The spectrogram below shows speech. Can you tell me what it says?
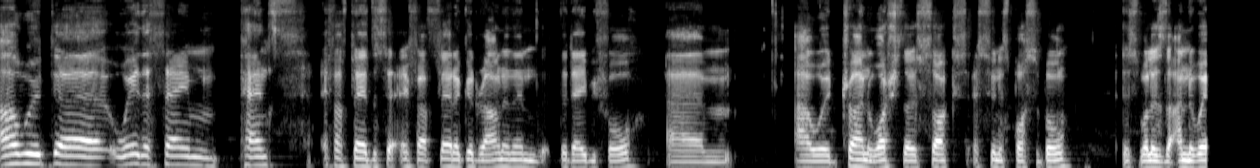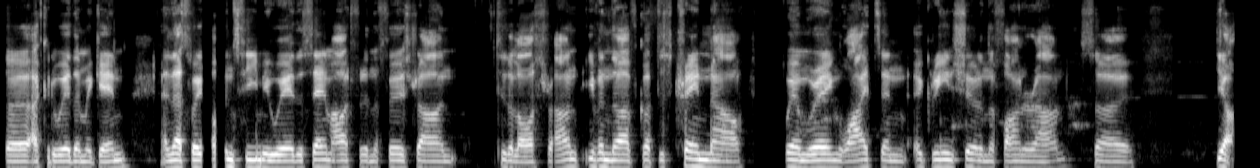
I would uh, wear the same pants if I've played the if I've played a good round and then the day before. Um, I would try and wash those socks as soon as possible, as well as the underwear, so I could wear them again. And that's why you often see me wear the same outfit in the first round to the last round, even though I've got this trend now where I'm wearing white and a green shirt in the final round. So yeah,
